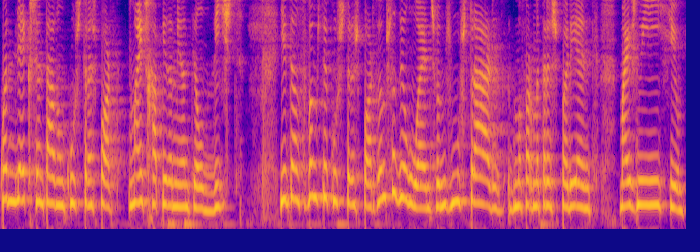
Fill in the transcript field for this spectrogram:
quando lhe é acrescentado um custo de transporte, mais rapidamente ele desiste. E então, se vamos ter custo de transporte, vamos fazê-lo antes, vamos mostrar de uma forma transparente, mais no início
